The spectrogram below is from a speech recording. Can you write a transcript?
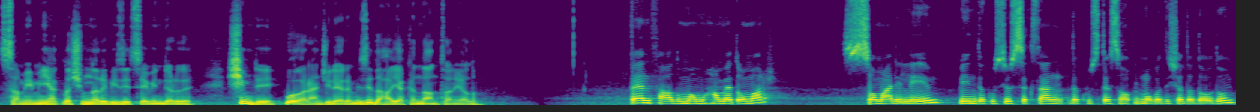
samimi yaklaşımları bizi sevindirdi. Şimdi bu öğrencilerimizi daha yakından tanıyalım. Ben Faduma Muhammed Omar, Somaliliyim. 1989'da So- Mogadishu'da doğdum.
